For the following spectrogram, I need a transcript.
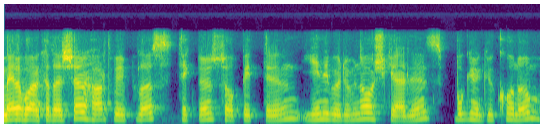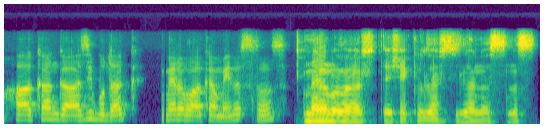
Merhaba arkadaşlar, Hardware Plus teknoloji sohbetlerinin yeni bölümüne hoş geldiniz. Bugünkü konuğum Hakan Gazi Budak. Merhaba Hakan Bey, nasılsınız? Merhabalar, teşekkürler. Sizler nasılsınız?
